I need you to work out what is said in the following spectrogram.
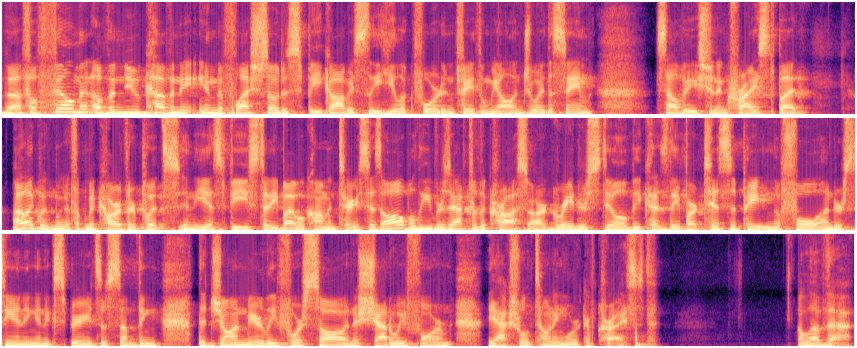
the fulfillment of the new covenant in the flesh, so to speak. Obviously, he looked forward in faith, and we all enjoy the same salvation in Christ, but I like what MacArthur puts in the ESV Study Bible Commentary. He says, All believers after the cross are greater still because they participate in the full understanding and experience of something that John merely foresaw in a shadowy form the actual atoning work of Christ. I love that.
